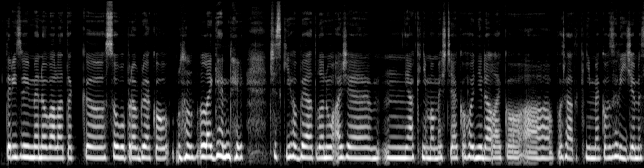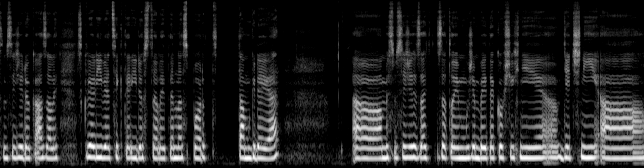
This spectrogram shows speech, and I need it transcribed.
který jsi vyjmenovala, tak jsou opravdu jako legendy českého biatlonu a že mm, já k ním mám ještě jako hodně daleko a pořád k ním jako vzhlížím. Myslím si, že dokázali skvělé věci, které dostali tenhle sport tam, kde je. A myslím si, že za, za to jim můžeme být jako všichni eh, vděční a,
